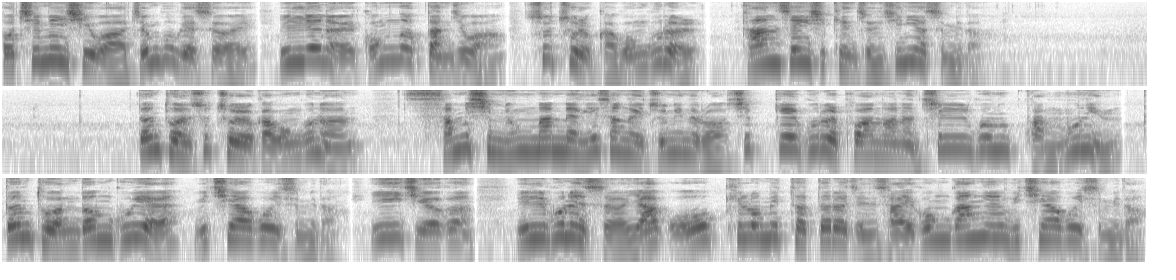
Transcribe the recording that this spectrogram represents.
호치민시와 전국에서의 일련의 공업단지와 수출 가공구를 탄생시킨 전신이었습니다. 던투원 수출 가공구는 36만 명 이상의 주민으로 10개 구를 포함하는 7군 관문인 던투원돔구에 위치하고 있습니다. 이 지역은 1군에서 약 5km 떨어진 사이공강에 위치하고 있습니다.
